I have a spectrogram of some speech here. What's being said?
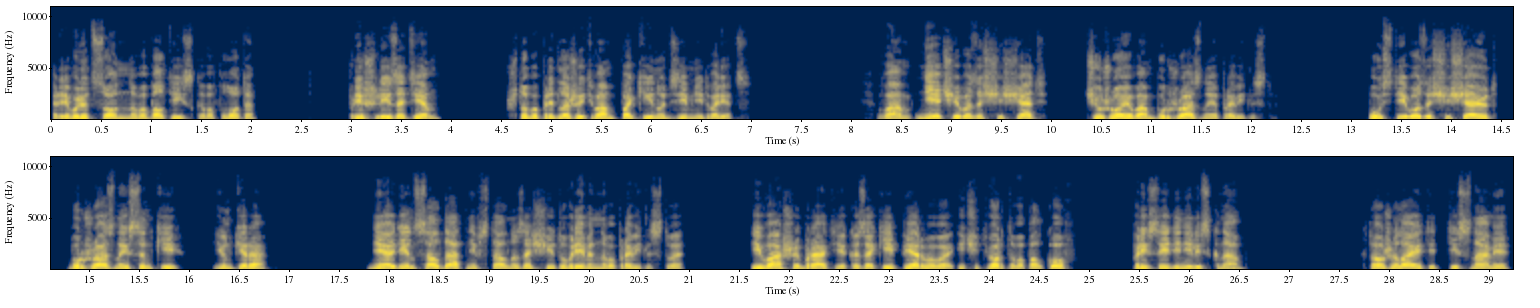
революционного Балтийского флота, пришли за тем, чтобы предложить вам покинуть Зимний дворец. Вам нечего защищать чужое вам буржуазное правительство. Пусть его защищают буржуазные сынки, юнкера. Ни один солдат не встал на защиту временного правительства, и ваши братья, казаки первого и четвертого полков, присоединились к нам. Кто желает идти с нами,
